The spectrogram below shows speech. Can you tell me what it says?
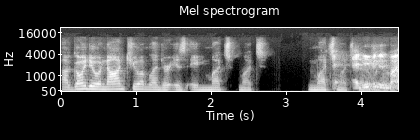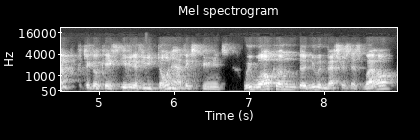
uh, going to a non QM lender is a much, much, much, much. And, and even in my particular case, even if you don't have experience, we welcome the new investors as well.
